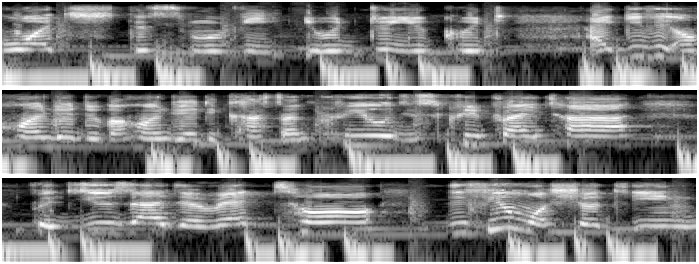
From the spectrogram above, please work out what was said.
watch this movie. It would do you good. I give it a hundred over hundred. The cast and crew, the scriptwriter, producer, director. The film was shot in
